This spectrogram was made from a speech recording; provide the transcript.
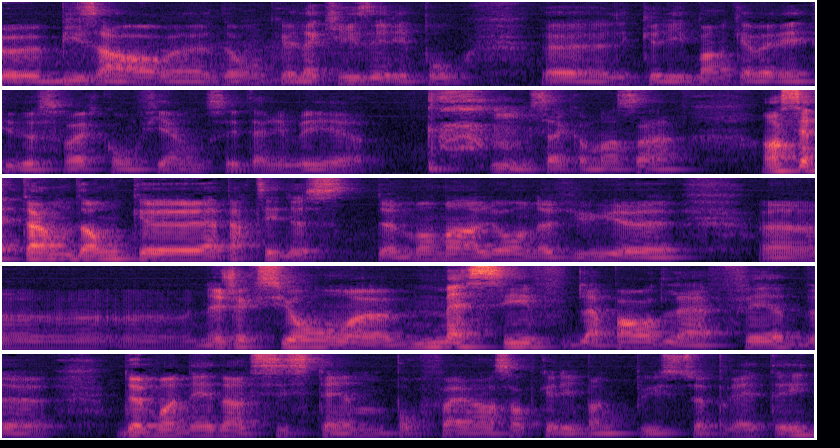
euh, bizarres. Euh, donc, la crise des repos, que les banques avaient arrêté de se faire confiance, c'est arrivé, ça a commencé en, en septembre. Donc, à partir de ce moment-là, on a vu une injection massive de la part de la Fed de monnaie dans le système pour faire en sorte que les banques puissent se prêter.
